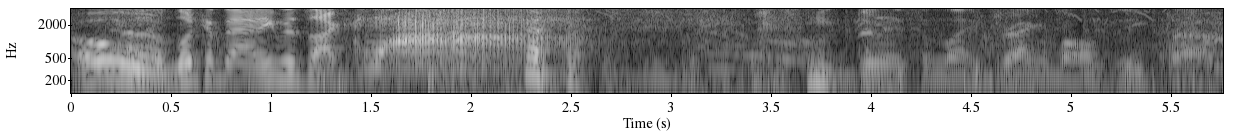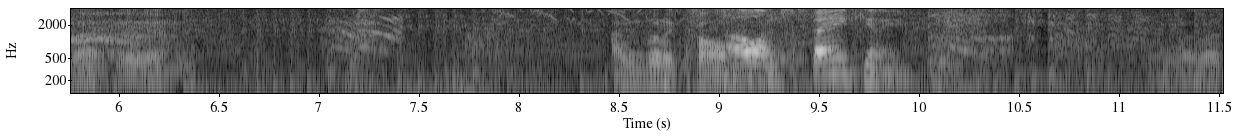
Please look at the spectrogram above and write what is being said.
Oh, look at that. He was like. Doing some like Dragon Ball Z crap right there. I'm gonna call oh. oh, my- I'm spanking him. Oh, that,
